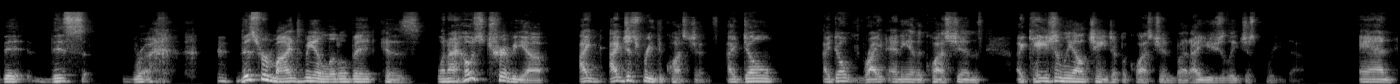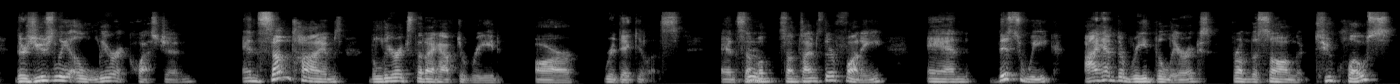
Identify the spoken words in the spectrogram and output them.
the, this this reminds me a little bit because when I host trivia, I I just read the questions. I don't I don't write any of the questions. Occasionally, I'll change up a question, but I usually just read them. And there's usually a lyric question, and sometimes the lyrics that I have to read are ridiculous, and some hmm. of sometimes they're funny. And this week, I had to read the lyrics from the song "Too Close"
